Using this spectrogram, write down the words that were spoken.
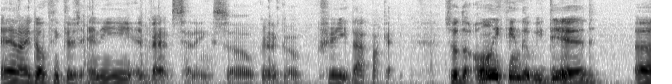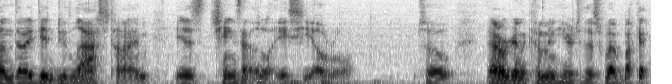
and I don't think there's any advanced settings. So we're going to go create that bucket. So the only thing that we did um, that I didn't do last time is change that little ACL rule. So now we're going to come in here to this web bucket.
